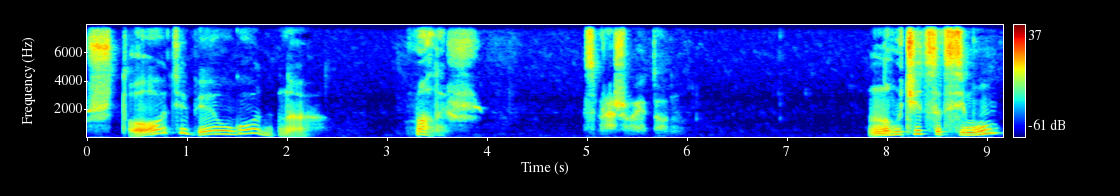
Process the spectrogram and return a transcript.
«Что тебе угодно, малыш?» – спрашивает он. «Научиться всему,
